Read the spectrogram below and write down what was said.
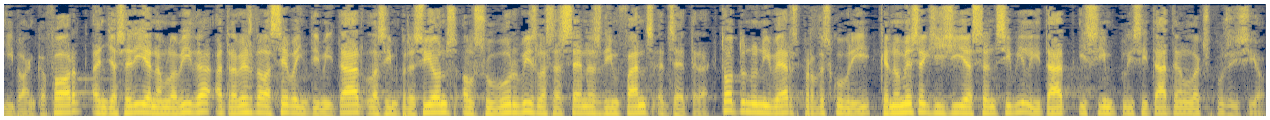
i Blancafort enllaçarien amb la vida a través de la seva intimitat, les impressions, els suburbis, les escenes d'infants, etc. Tot un univers per descobrir que només exigia sensibilitat i simplicitat en l'exposició.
